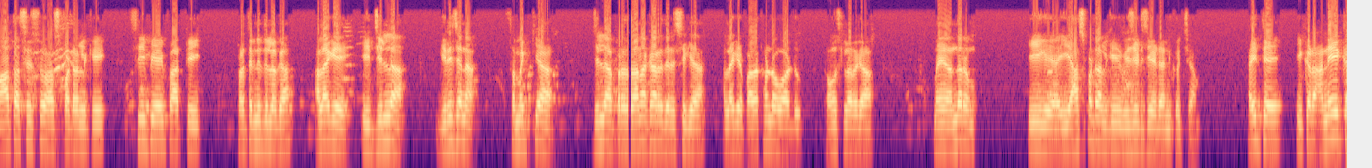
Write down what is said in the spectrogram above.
మాతా శిశు హాస్పిటల్కి సిపిఐ పార్టీ ప్రతినిధులుగా అలాగే ఈ జిల్లా గిరిజన సమైక్య జిల్లా ప్రధాన కార్యదర్శిగా అలాగే పదకొండవ వార్డు కౌన్సిలర్గా మేమందరం ఈ ఈ హాస్పిటల్కి విజిట్ చేయడానికి వచ్చాం. అయితే ఇక్కడ అనేక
